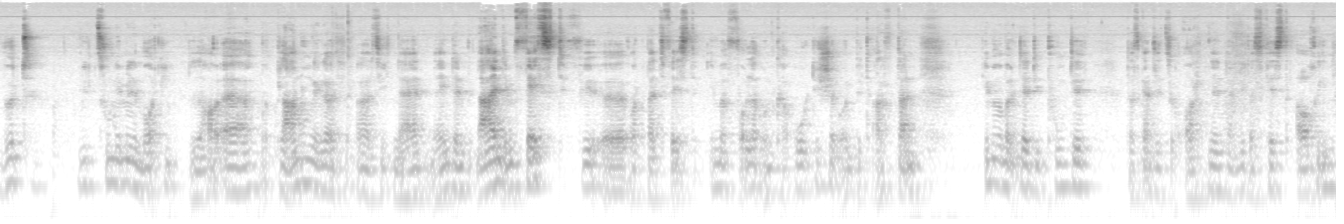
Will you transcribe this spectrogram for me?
wird mit zunehmenden Wortplanungen, äh, sich nahe, dem, nahe dem Fest für äh, Wortplatzfest immer voller und chaotischer und bedarf dann immer mal wieder die Punkte, das Ganze zu ordnen, damit das Fest auch in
